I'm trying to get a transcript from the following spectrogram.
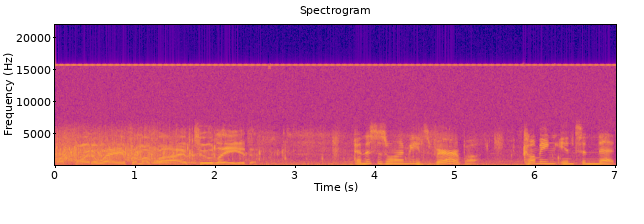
A point away from a 5-2 lead. And this is what I mean. Zvereva coming into net,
